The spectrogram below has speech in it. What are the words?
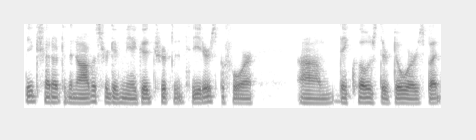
big shout out to the novice for giving me a good trip to the theaters before um, they closed their doors. But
